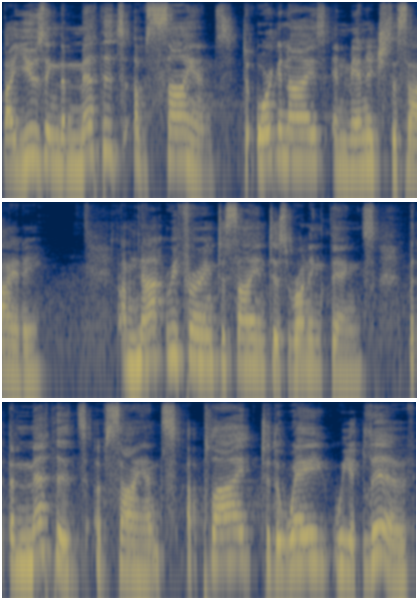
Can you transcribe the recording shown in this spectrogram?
by using the methods of science to organize and manage society. I'm not referring to scientists running things, but the methods of science applied to the way we live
